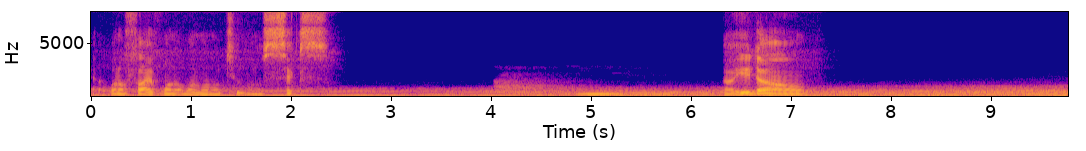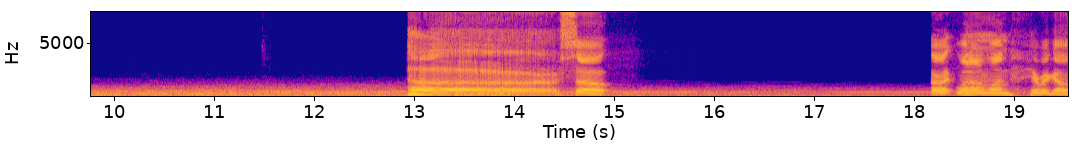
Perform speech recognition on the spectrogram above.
Yeah, 105, 101, 102, 106. No, you don't. So. Alright, one on one. Here we go.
